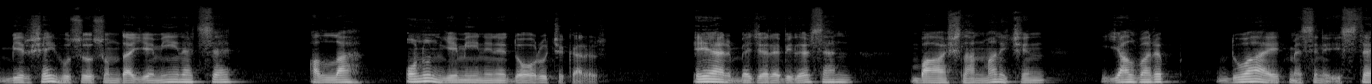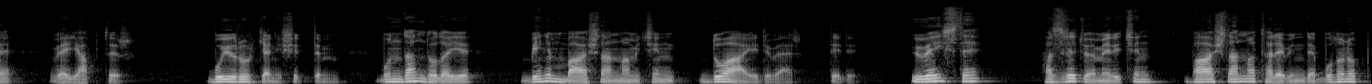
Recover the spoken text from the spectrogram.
bir şey hususunda yemin etse Allah onun yeminini doğru çıkarır. Eğer becerebilirsen bağışlanman için yalvarıp dua etmesini iste ve yaptır. Buyururken işittim. Bundan dolayı benim bağışlanmam için dua ediver dedi. Üveys de Hazret Ömer için bağışlanma talebinde bulunup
